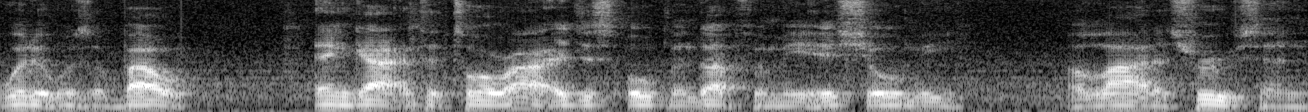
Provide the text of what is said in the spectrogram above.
what it was about and got into Torah, it just opened up for me. It showed me a lot of truths. And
